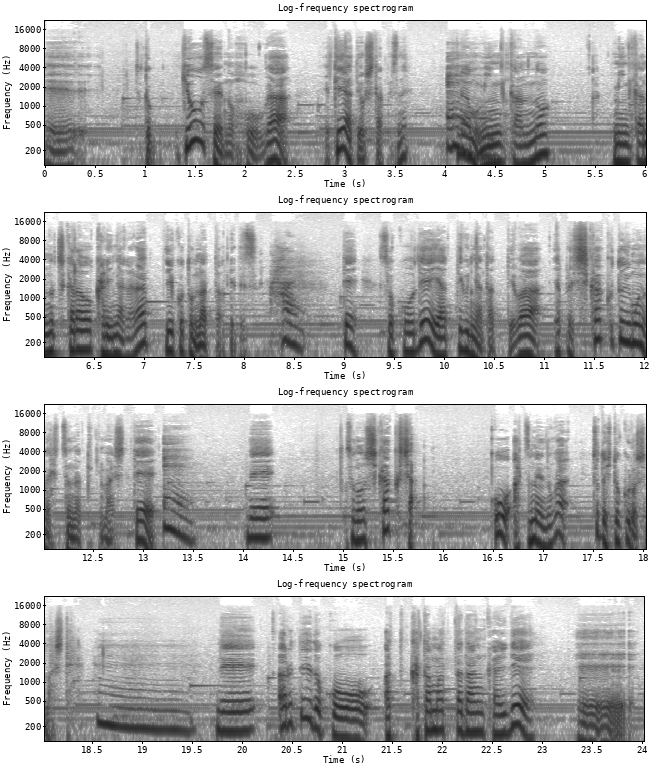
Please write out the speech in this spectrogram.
えーちょっと行政の方が手当てをしたんですね。えこれはもう民間の民間の力を借りながらっていうことになったわけです。はいでそこでやっていくにあたってはやっぱり資格というものが必要になってきましてええでその資格者を集めるのがちょっと一苦労しましてうーんである程度こうあ固まった段階で、えー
